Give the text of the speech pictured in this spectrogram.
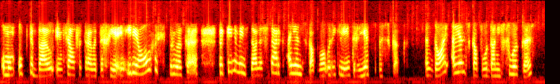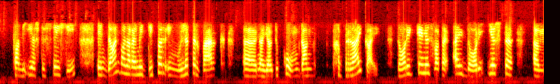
om hom op te bou en selfvertroue te gee. En ideaal gesproke, verken 'n mens dan 'n sterk eienskap waaroor die kliënt reeds beskik en daai eienskap word dan die fokus van die eerste sessie en dan wanneer hy met dieper en moeiliker werk uh, na jou toe kom dan gebruik hy daardie kennis wat hy uit daardie eerste um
